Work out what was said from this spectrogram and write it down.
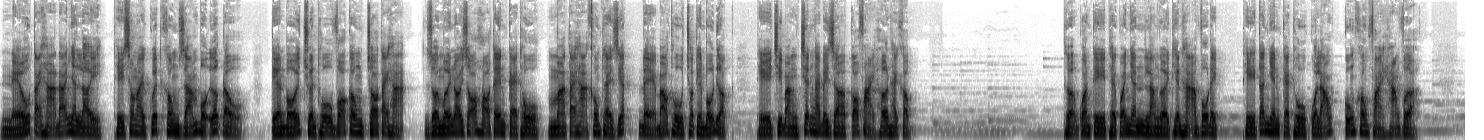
Nếu tại hạ đã nhận lời, Thì sau này quyết không dám bội ước đâu. Tiền bối truyền thụ võ công cho tại hạ. Rồi mới nói rõ họ tên kẻ thù Mà tại hạ không thể giết để báo thù cho tiền bối được, Thì chỉ bằng chết ngay bây giờ có phải hơn hay không? Thượng quan kỳ thấy quái nhân là người thiên hạ vô địch, Thì tất nhiên kẻ thù của lão cũng không phải hạng vừa.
